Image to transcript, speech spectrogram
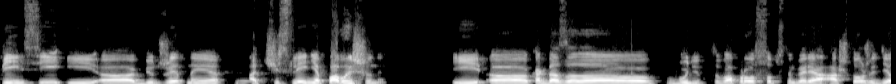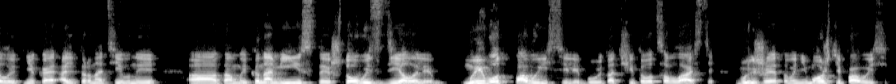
пенсии и а, бюджетные отчисления повышены. И э, когда за, будет вопрос, собственно говоря, а что же делают некие альтернативные а, там, экономисты, что вы сделали? Мы вот повысили, будет отчитываться власти. Вы же этого не можете повысить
